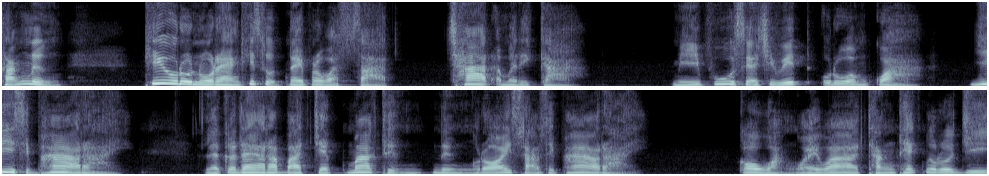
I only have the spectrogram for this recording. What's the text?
ครั้งหนึ่ง ที่รุนแรงที่สุดในประวัติศาสตร์ ชาติอเมริกา มีผู้เสียชีวิตรวมกว่า 25 ราย และก็ได้รับบาดเจ็บมากถึง 135 ราย ก็หวังไว้ว่าทั้งเทคโนโลยี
